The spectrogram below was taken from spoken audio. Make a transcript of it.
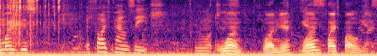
how much this? Uh, five pounds each for the watches. One, one, yeah? Yes. One, five pounds. Yes.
